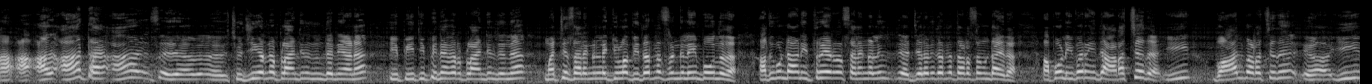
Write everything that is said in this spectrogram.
ആ- ആ- ശുചീകരണ പ്ലാന്റിൽ നിന്ന് തന്നെയാണ് ഈ പി ടി പി നഗർ പ്ലാന്റിൽ നിന്ന് മറ്റ് സ്ഥലങ്ങളിലേക്കുള്ള വിതരണ ശൃംഖലയും പോകുന്നത്. അതുകൊണ്ടാണ് ഇത്രയേറെ സ്ഥലങ്ങളിൽ ജലവിതരണ തടസ്സം ഉണ്ടായത് അപ്പോൾ ഇവർ ഇത് അടച്ചത് ഈ വാൽവ് അടച്ചത് ഈ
